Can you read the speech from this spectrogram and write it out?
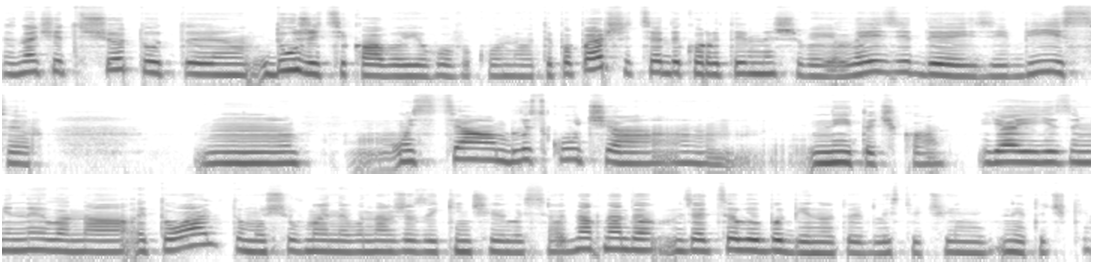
Значить, що тут е, дуже цікаво його виконувати. По-перше, це декоративні шви, лезі дейзі, бісер. Ось ця блискуча ниточка. Я її замінила на етуаль, тому що в мене вона вже закінчилася. Однак треба взяти цілу бобіну тої блистючої ниточки.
